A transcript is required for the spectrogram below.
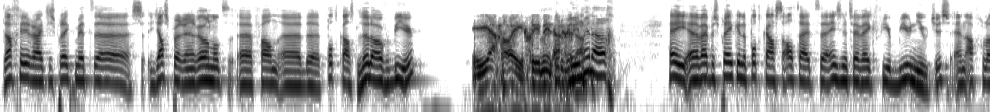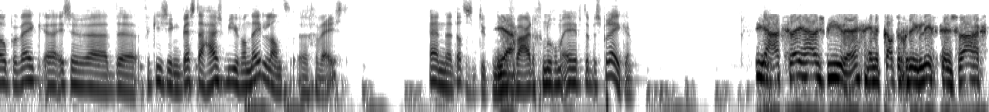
Dag Gerard, je spreekt met eh, Jasper en Ronald eh, van eh, de podcast Lullen over bier. Ja, hoi, goedemiddag. Goedemiddag. Hey, eh, wij bespreken in de podcast altijd eens in de twee weken vier biernieuwtjes. En afgelopen week eh, is er eh, de verkiezing beste huisbier van Nederland eh, geweest. En eh, dat is natuurlijk Ja. nieuwswaardig genoeg om even te bespreken. Ja, twee huisbieren hè, in de categorie licht en zwaar.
